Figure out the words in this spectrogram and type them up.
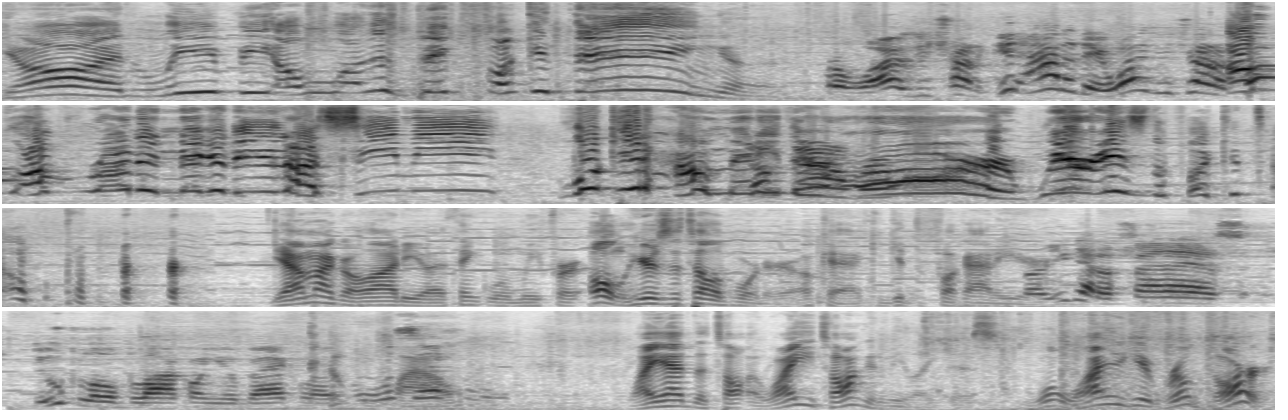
god, leave me alone this big fucking thing! Bro, why is he trying to get out of there? Why is he trying to? I'm, I'm running, nigga. Do you not see me? Look at how many Jump there down, bro. are! Where is the fucking teleporter? Yeah, I'm not gonna lie to you. I think when we first. Oh, here's the teleporter. Okay, I can get the fuck out of here. Bro, you got a fat ass Duplo block on your back. Like, oh, what's Wow. that for? Why you had to talk? Why are you talking to me like this? Whoa, why did it get real dark?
